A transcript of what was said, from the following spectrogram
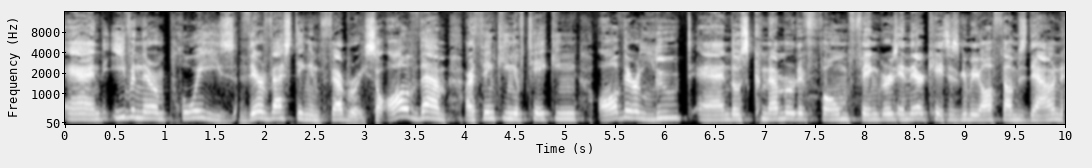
And even their employees, they're vesting in February. So all of them are thinking of taking all their loot and those commemorative foam fingers. In their case, it's going to be all thumbs down.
